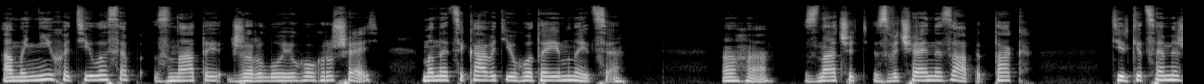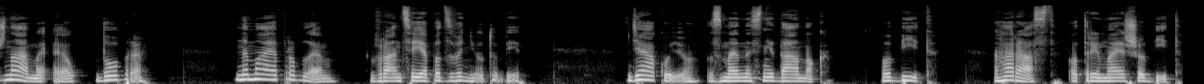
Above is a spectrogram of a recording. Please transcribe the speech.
А мені хотілося б знати джерело його грошей. Мене цікавить його таємниця. Ага, значить, звичайний запит, так? Тільки це між нами, Ел, добре? Немає проблем. Вранці я подзвоню тобі. Дякую, з мене сніданок. Обід. Гаразд, отримаєш обід.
